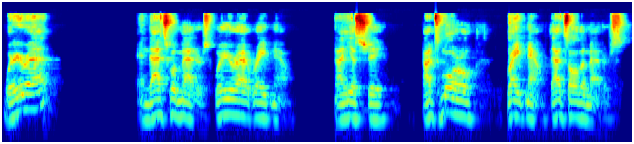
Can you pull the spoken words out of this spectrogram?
where you're at. And that's what matters, where you're at right now. Not yesterday, not tomorrow, right now. That's all that matters.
